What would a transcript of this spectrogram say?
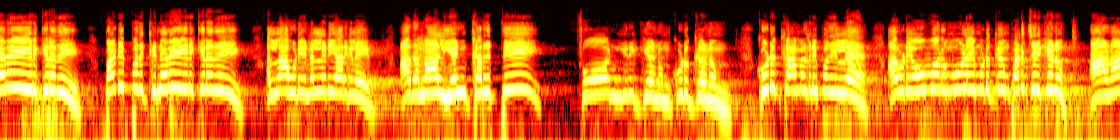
நிறைய இருக்கிறது. படிப்பதற்கு நிறைய இருக்கிறது. அல்லாஹுடைய நல்லடியார்களே அதனால் என் கருத்து போன் இருக்கணும் கொடுக்கணும். கொடுக்காமல் இருப்பதில்லை. அவருடைய ஒவ்வொரு மூளை முடுக்கும் படிச்சிருக்கணும். ஆனா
